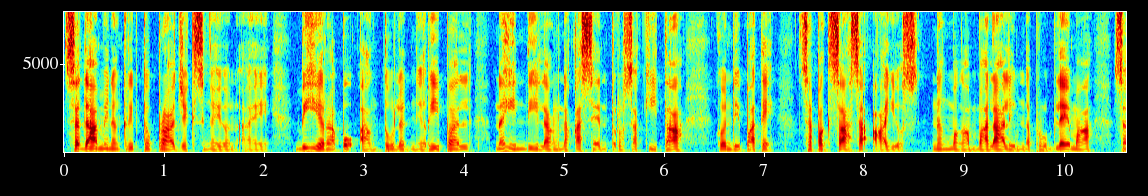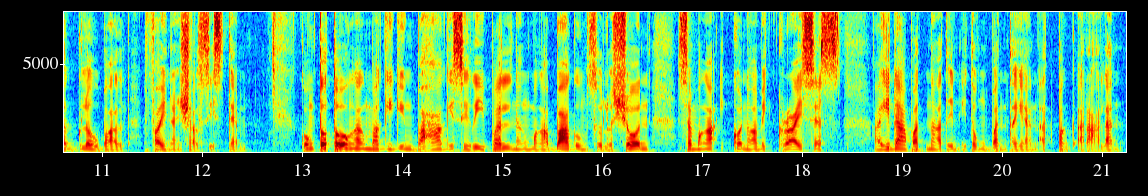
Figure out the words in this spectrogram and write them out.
sa dami ng crypto projects ngayon ay bihira po ang tulad ni Ripple na hindi lang nakasentro sa kita kundi pati sa pagsasaayos ng mga malalim na problema sa global financial system. Kung totoo ngang magiging bahagi si Ripple ng mga bagong solusyon sa mga economic crisis, ay dapat natin itong bantayan at pag-aralan.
